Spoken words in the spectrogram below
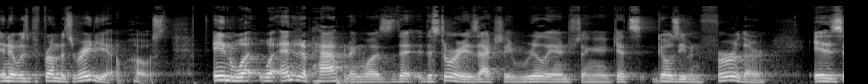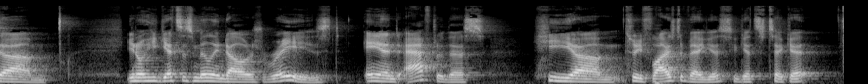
and it was from this radio host. And what what ended up happening was that the story is actually really interesting, and it gets goes even further. Is um, you know he gets this million dollars raised, and after this he um, so he flies to Vegas. He gets a ticket.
